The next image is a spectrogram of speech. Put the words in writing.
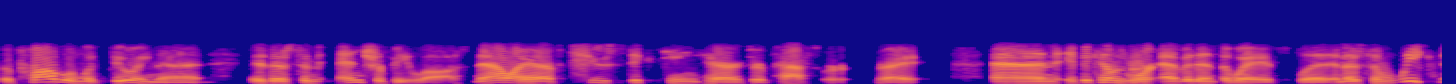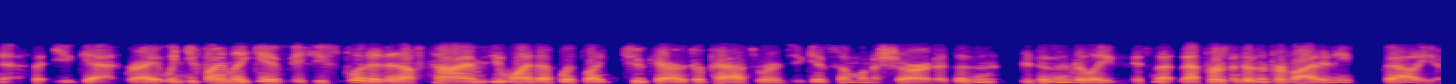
The problem with doing that is there's some entropy loss. Now I have two 16 character passwords, right? and it becomes more evident the way it's split and there's some weakness that you get right? When you finally give if you split it enough times you wind up with like two character passwords. You give someone a shard. It doesn't it doesn't really it's not that person doesn't provide any value.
